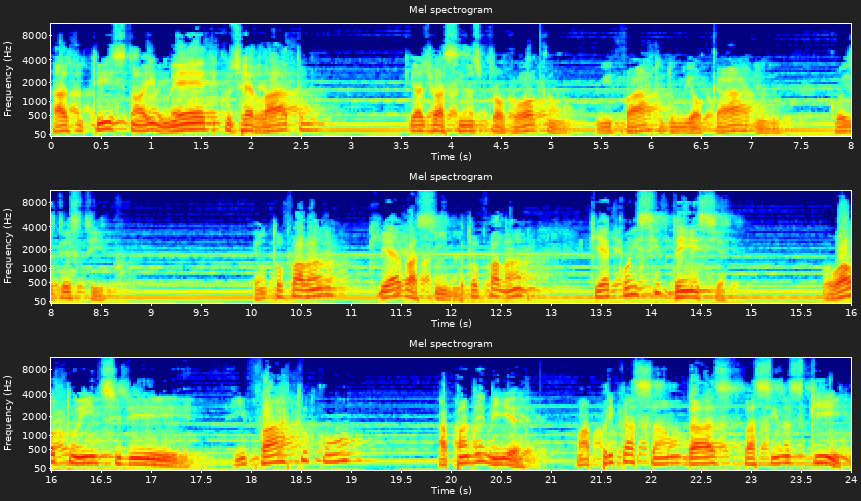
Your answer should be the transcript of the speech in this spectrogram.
As notícias estão aí, médicos relatam que as vacinas provocam o infarto do miocárdio, coisas desse tipo. Eu não estou falando que é vacina, eu estou falando que é coincidência. O alto índice de infarto com a pandemia, com a aplicação das vacinas que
